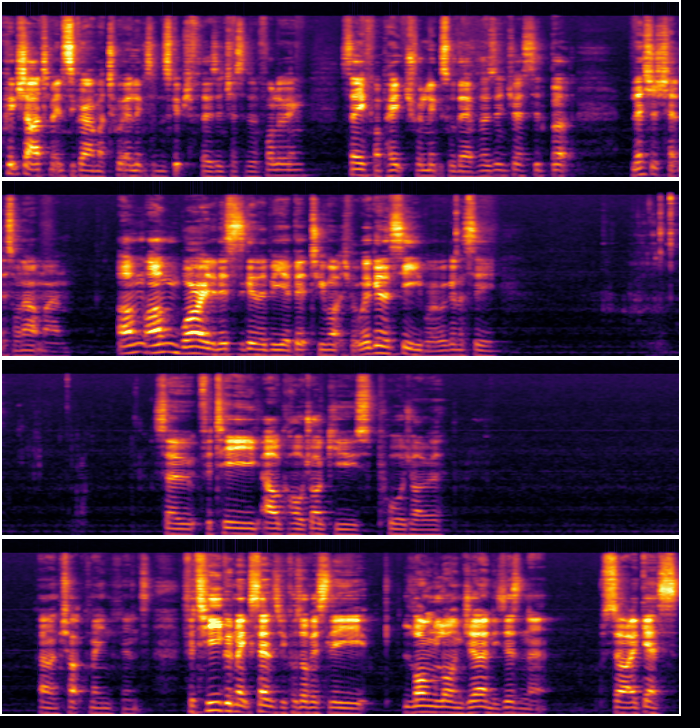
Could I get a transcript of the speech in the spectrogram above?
quick shout out to my Instagram, my Twitter, links in the description for those interested in following. Save my Patreon links all there for those interested. But let's just check this one out, man. I'm I'm worried that this is gonna be a bit too much, but we're gonna see, bro. We're gonna see. So fatigue, alcohol, drug use, poor driver, um, truck maintenance. Fatigue would make sense because obviously long, long journeys, isn't it? So I guess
